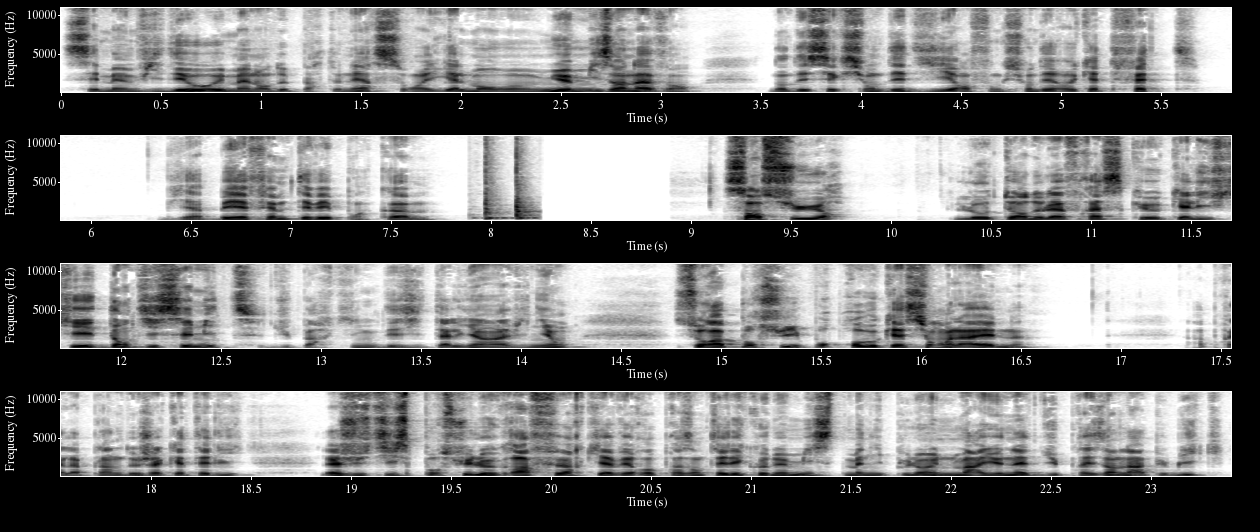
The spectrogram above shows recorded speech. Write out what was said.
Ces mêmes vidéos émanant de partenaires seront également mieux mises en avant dans des sections dédiées en fonction des requêtes faites. Via bfmtv.com. Censure. L'auteur de la fresque qualifiée d'antisémite du parking des Italiens à Avignon sera poursuivi pour provocation à la haine. Après la plainte de Jacques Attali, la justice poursuit le graffeur qui avait représenté l'économiste manipulant une marionnette du président de la République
